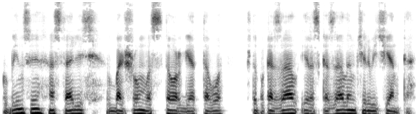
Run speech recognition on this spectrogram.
Кубинцы остались в большом восторге от того, что показал и рассказал им Червиченко.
